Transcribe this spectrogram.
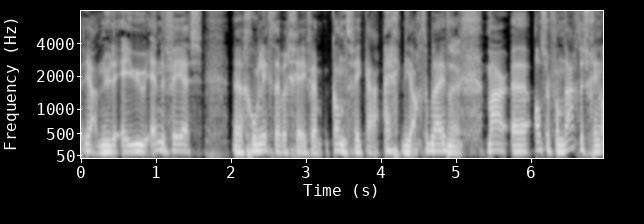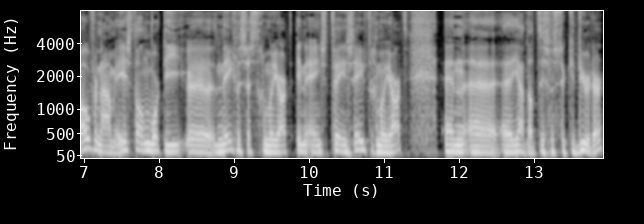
ja, nu de EU en de VS groen licht hebben gegeven, kan het VK eigenlijk niet achterblijven. Maar als er vandaag dus geen overname is, dan wordt die uh, eh, 69 miljard ineens 72 miljard. En uh, ja, dat is een stukje duurder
